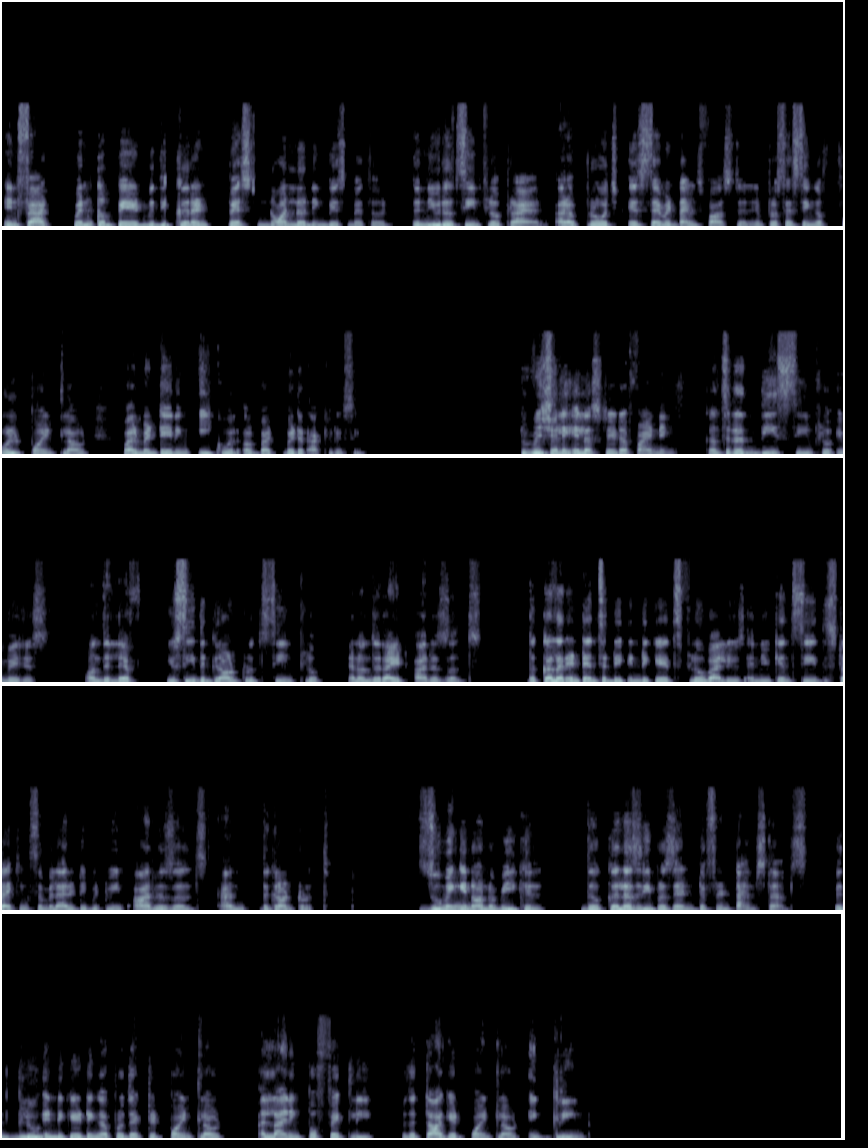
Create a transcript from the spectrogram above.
In fact, when compared with the current best non-learning based method, the neural scene flow prior, our approach is seven times faster in processing a full point cloud while maintaining equal or better accuracy. To visually illustrate our findings, consider these scene flow images. On the left, you see the ground truth scene flow, and on the right are results. The color intensity indicates flow values, and you can see the striking similarity between our results and the ground truth. Zooming in on a vehicle, the colors represent different timestamps, with blue indicating a projected point cloud aligning perfectly with the target point cloud in green.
